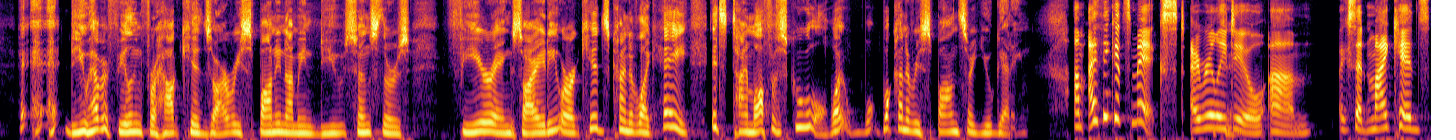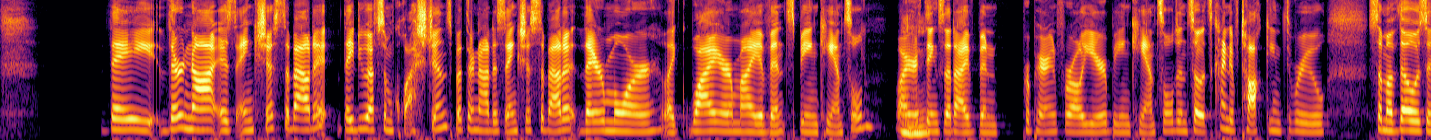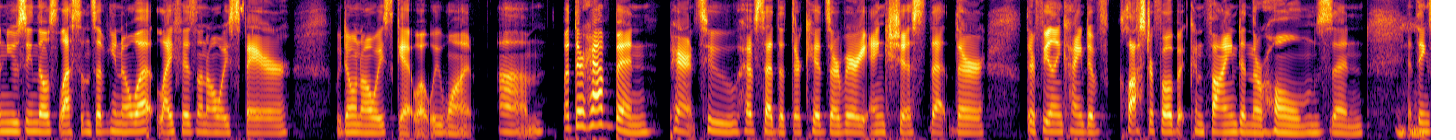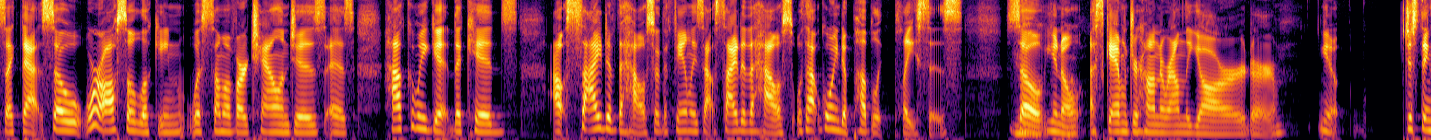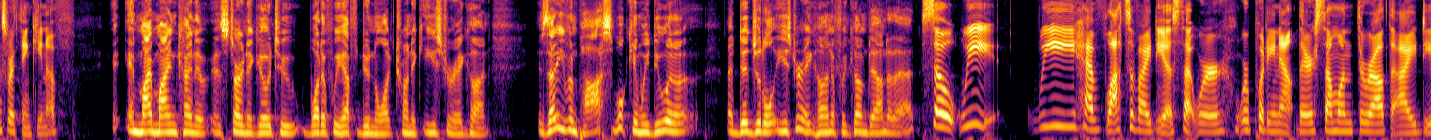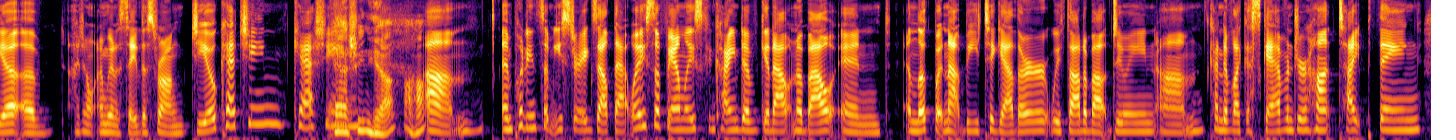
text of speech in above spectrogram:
Do you have a feeling for how kids are responding? I mean, do you sense there's fear, anxiety, or are kids kind of like, "Hey, it's time off of school"? What what, what kind of response are you getting? Um, I think it's mixed. I really do. Um, like I said, my kids, they they're not as anxious about it. They do have some questions, but they're not as anxious about it. They're more like, why are my events being canceled? Why are mm-hmm. things that I've been preparing for all year being canceled? And so it's kind of talking through some of those and using those lessons of, you know what, life isn't always fair. We don't always get what we want. Um, but there have been parents who have said that their kids are very anxious, that they're they're feeling kind of claustrophobic, confined in their homes, and and things like that. So we're also looking with some of our challenges as how can we get the kids outside of the house or the families outside of the house without going to public places. So you know, a scavenger hunt around the yard, or you know, just things we're thinking of. And my mind kind of is starting to go to, what if we have to do an electronic Easter egg hunt? Is that even possible? Can we do a, a digital Easter egg hunt if we come down to that? So we we have lots of ideas that we're we're putting out there. Someone threw out the idea of I don't I'm going to say this wrong geocaching caching Caching, yeah. Uh-huh. um, and putting some Easter eggs out that way so families can kind of get out and about and and look but not be together. We've thought about doing um, kind of like a scavenger hunt type thing.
